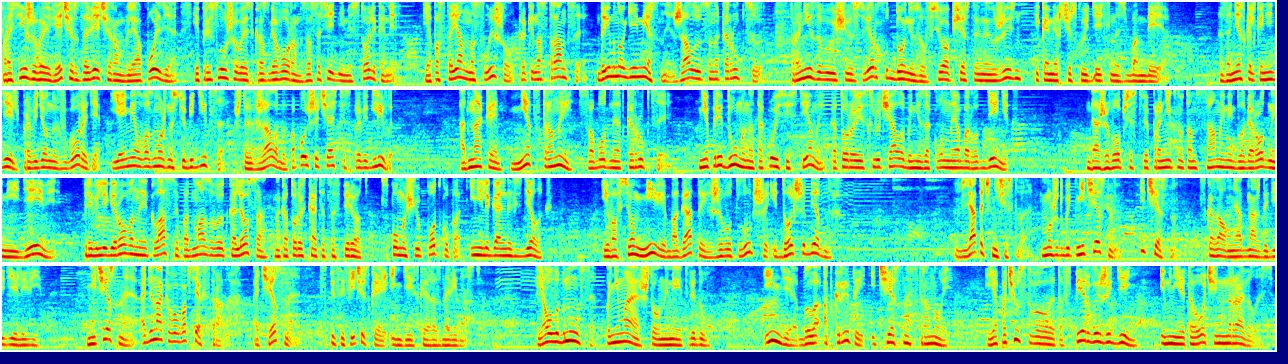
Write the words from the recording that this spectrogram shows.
Просиживая вечер за вечером в Леопольде и прислушиваясь к разговорам за соседними столиками, я постоянно слышал, как иностранцы, да и многие местные жалуются на коррупцию, пронизывающую сверху донизу всю общественную жизнь и коммерческую деятельность в Бомбее. За несколько недель, проведенных в городе, я имел возможность убедиться, что их жалобы по большей части справедливы. Однако нет страны, свободной от коррупции. Не придумано такой системы, которая исключала бы незаконный оборот денег – даже в обществе, проникнутом самыми благородными идеями, привилегированные классы подмазывают колеса, на которых катятся вперед, с помощью подкупа и нелегальных сделок. И во всем мире богатые живут лучше и дольше бедных. «Взяточничество может быть нечестным и честным», сказал мне однажды Дидье Леви. Нечестное одинаково во всех странах, а честное – специфическая индийская разновидность. Я улыбнулся, понимая, что он имеет в виду. Индия была открытой и честной страной. Я почувствовал это в первый же день, и мне это очень нравилось.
